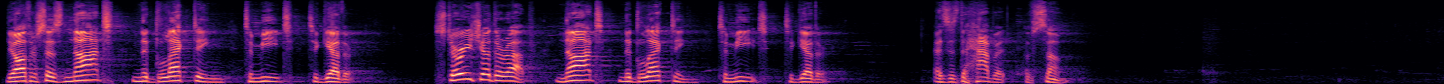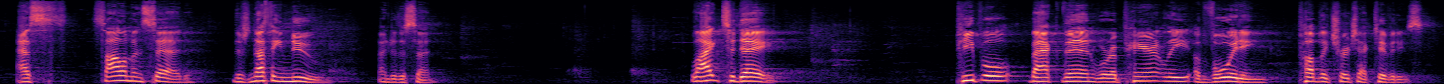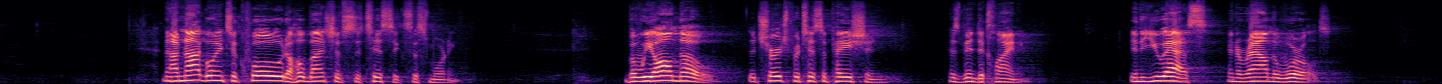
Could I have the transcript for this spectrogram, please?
The author says, not neglecting to meet together. Stir each other up, not neglecting to meet together, as is the habit of some. As Solomon said, there's nothing new under the sun. Like today, People back then were apparently avoiding public church activities. Now, I'm not going to quote a whole bunch of statistics this morning, but we all know that church participation has been declining in the U.S. and around the world.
